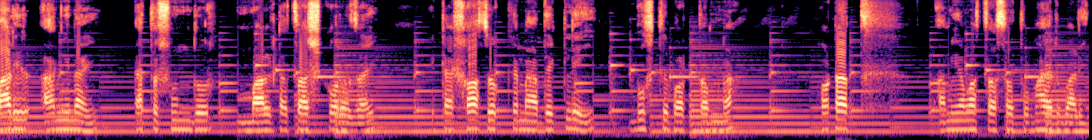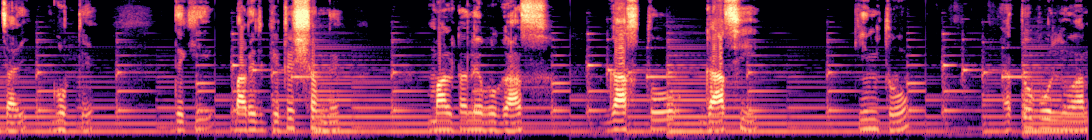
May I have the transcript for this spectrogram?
বাড়ির আঙিনায় এত সুন্দর মালটা চাষ করা যায়, এটা সচক্ষে না দেখলেই বুঝতে পারতাম না। হঠাৎ আমি আমার চাচাতো ভাইয়ের বাড়ি যাই ঘুরতে, দেখি বাড়ির গেটের সামনে মালটা লেবু গাছ। গাছ তো গাছই, কিন্তু এত পরিমাণ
